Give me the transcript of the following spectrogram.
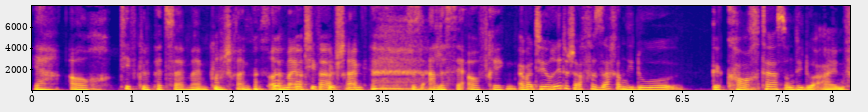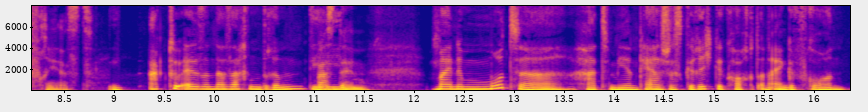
ja, auch Tiefkühlpizza in meinem Kühlschrank und in meinem Tiefkühlschrank. Das ist alles sehr aufregend. Aber theoretisch auch für Sachen, die du gekocht hast und die du einfrierst. Aktuell sind da Sachen drin, die. Was denn? Meine Mutter hat mir ein persisches Gericht gekocht und eingefroren.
